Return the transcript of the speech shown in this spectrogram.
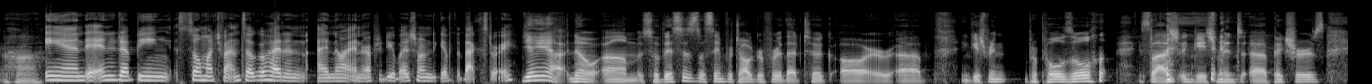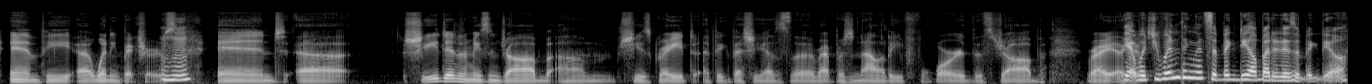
uh-huh. and it ended up being so much fun. So go ahead and I know I interrupted you, but I just wanted to give the backstory. Yeah, yeah, no. Um, so this is the same photographer that took our uh, engagement proposal slash engagement uh, pictures and the uh, wedding pictures, and uh, she did an amazing job. Um, she's great. I think that she has the right personality for this job, right? Like, Yeah, which you wouldn't think that's a big deal, but it is a big deal.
